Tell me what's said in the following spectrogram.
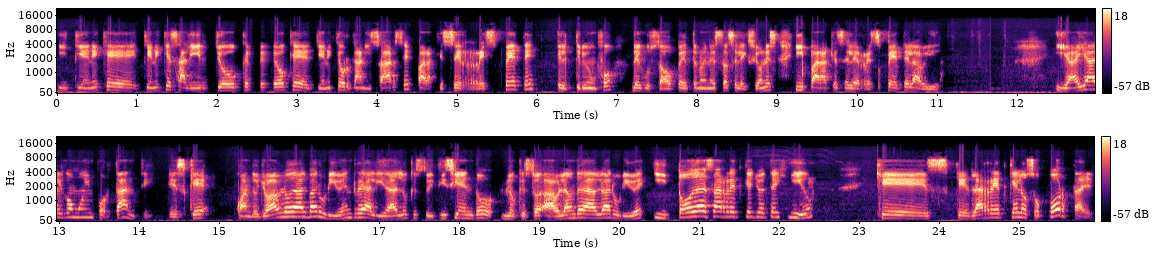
y tiene que, tiene que salir, yo creo que tiene que organizarse para que se respete el triunfo de Gustavo Petro en estas elecciones y para que se le respete la vida. Y hay algo muy importante, es que cuando yo hablo de Álvaro Uribe, en realidad lo que estoy diciendo, lo que estoy hablando de Álvaro Uribe y toda esa red que yo he tejido, que es, que es la red que lo soporta él.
